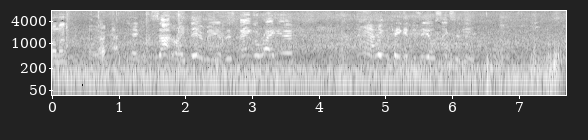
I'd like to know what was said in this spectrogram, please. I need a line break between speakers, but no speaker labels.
Roma. That's a heck of a shot right there, man. This angle right here, Man, I hate we can't get the Z06 in here.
